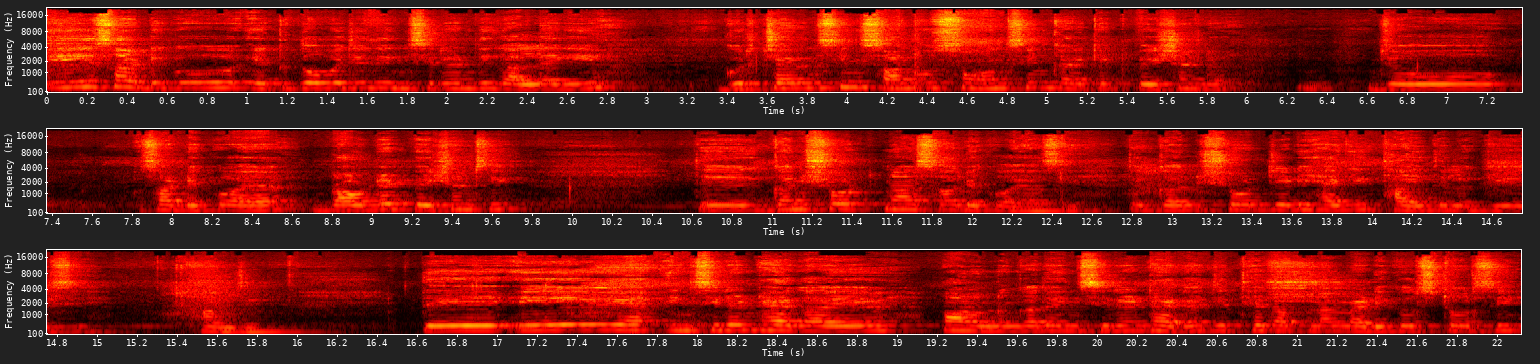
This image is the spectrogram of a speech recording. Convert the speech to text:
ਇਹ ਸਾਡੇ ਕੋ 1-2 ਵਜੇ ਦੀ ਇਨਸੀਡੈਂਟ ਦੀ ਗੱਲ ਹੈਗੀ। ਗੁਰਚਰਨ ਸਿੰਘ ਸਾਨੂੰ ਸੋਹਣ ਸਿੰਘ ਕਰਕੇ ਇੱਕ ਪੇਸ਼ੈਂਟ ਜੋ ਸਾਡੇ ਕੋ ਆਇਆ ਬਰਾਊਡਡ ਪੇਸ਼ੈਂਟ ਸੀ ਤੇ ਗਨ ਸ਼ਾਟ ਨਾਲ ਸਾਡੇ ਕੋ ਆਇਆ ਸੀ। ਤੇ ਗਨ ਸ਼ਾਟ ਜਿਹੜੀ ਹੈਗੀ ਥਾਈ ਤੇ ਲੱਗੀ ਹੋਈ ਸੀ। ਹਾਂਜੀ। ਤੇ ਇਹ ਇਨਸੀਡੈਂਟ ਹੈਗਾ ਇਹ ਭਾਣੋ ਨੰਗਾ ਦਾ ਇਨਸੀਡੈਂਟ ਹੈਗਾ ਜਿੱਥੇ ਦਾ ਆਪਣਾ ਮੈਡੀਕਲ ਸਟੋਰ ਸੀ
